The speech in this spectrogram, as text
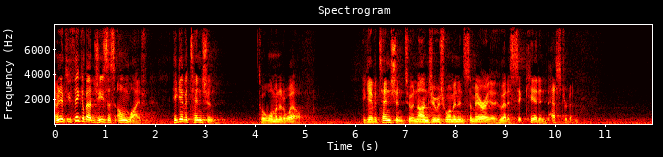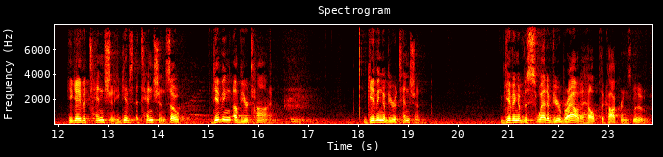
I mean, if you think about Jesus' own life, he gave attention to a woman at a well. He gave attention to a non Jewish woman in Samaria who had a sick kid and pestered him. He gave attention. He gives attention. So, giving of your time, giving of your attention giving of the sweat of your brow to help the Cochrans move.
